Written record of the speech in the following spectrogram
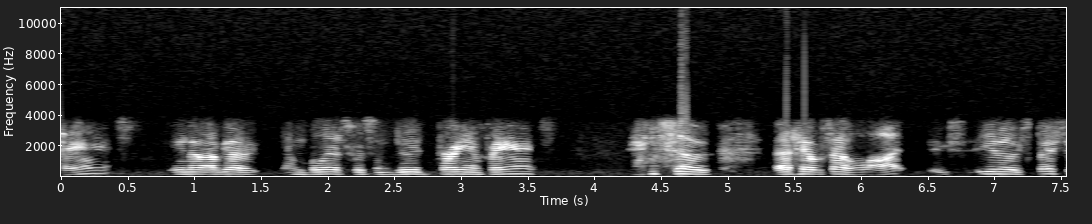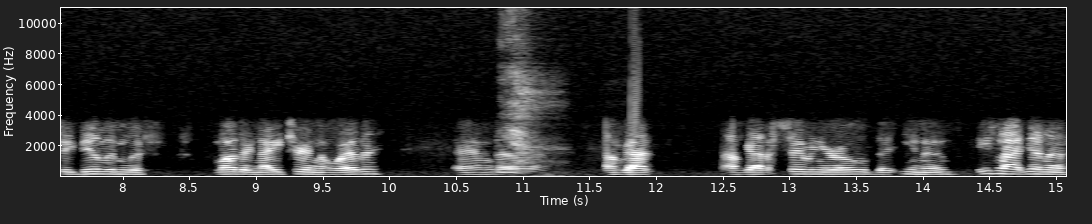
parents. You know, I've got a, I'm blessed with some good praying parents, so that helps out a lot. You know, especially dealing with Mother Nature and the weather. And uh, yeah. I've got I've got a seven year old that you know he's not gonna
